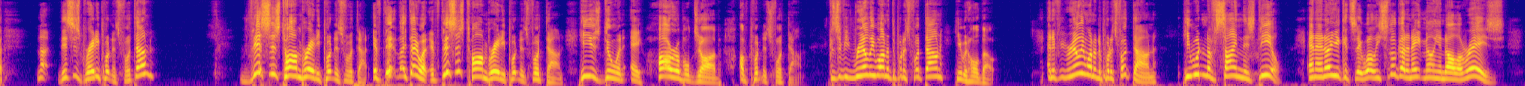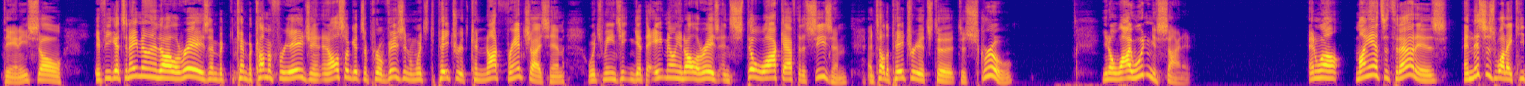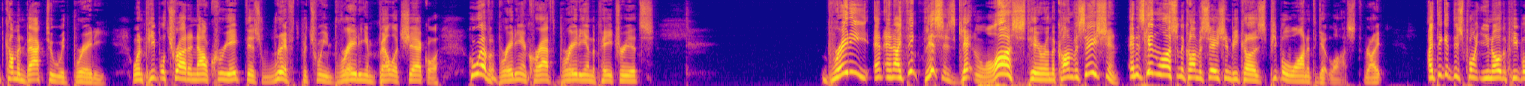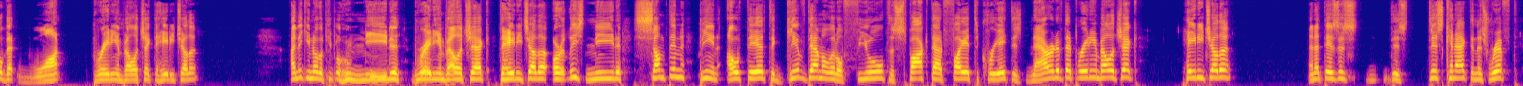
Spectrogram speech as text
No, this is Brady putting his foot down? This is Tom Brady putting his foot down. If I tell you what, if this is Tom Brady putting his foot down, he is doing a horrible job of putting his foot down. Because if he really wanted to put his foot down, he would hold out. And if he really wanted to put his foot down, he wouldn't have signed this deal. And I know you could say, well, he's still got an $8 million raise, Danny. So if he gets an $8 million raise and be- can become a free agent and also gets a provision in which the Patriots cannot franchise him, which means he can get the $8 million raise and still walk after the season and tell the Patriots to, to screw, you know, why wouldn't you sign it? And well, my answer to that is, and this is what I keep coming back to with Brady. When people try to now create this rift between Brady and Belichick or whoever, Brady and Kraft, Brady and the Patriots. Brady, and, and I think this is getting lost here in the conversation. And it's getting lost in the conversation because people want it to get lost, right? I think at this point, you know the people that want Brady and Belichick to hate each other. I think you know the people who need Brady and Belichick to hate each other, or at least need something being out there to give them a little fuel to spark that fire to create this narrative that Brady and Belichick hate each other, and that there's this this disconnect and this rift.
